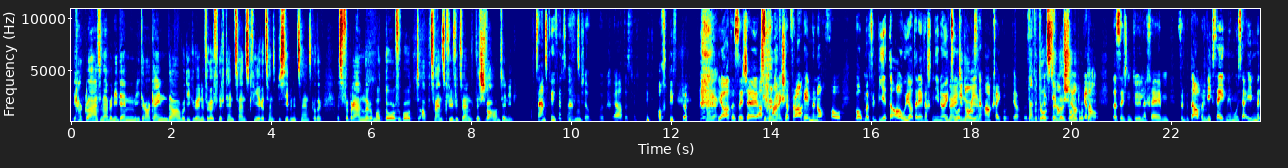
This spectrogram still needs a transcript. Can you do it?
Ich habe gelesen, eben in, dem, in der Agenda, die die Grünen veröffentlicht haben, 2024 bis 2027, oder? Ein Verbrennermotorverbot ab 2025. Das ist wahnsinnig. Auf 2025 Mhm. schon? Wirklich? Ja, das ist noch die Frage. Nein, Ja, das ist, äh, also klar ist eine Frage immer noch von, will man verbieten alle oder einfach die neuen Nein, die neuen. Okay, gut, ja. Ja, aber trotzdem, das ist schon ja, noch brutal. Genau. Das ist natürlich ähm, brutal. Aber wie gesagt, man muss ja immer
